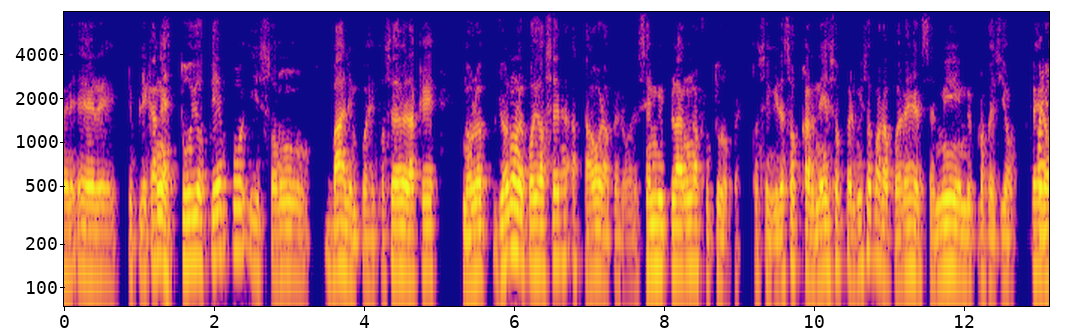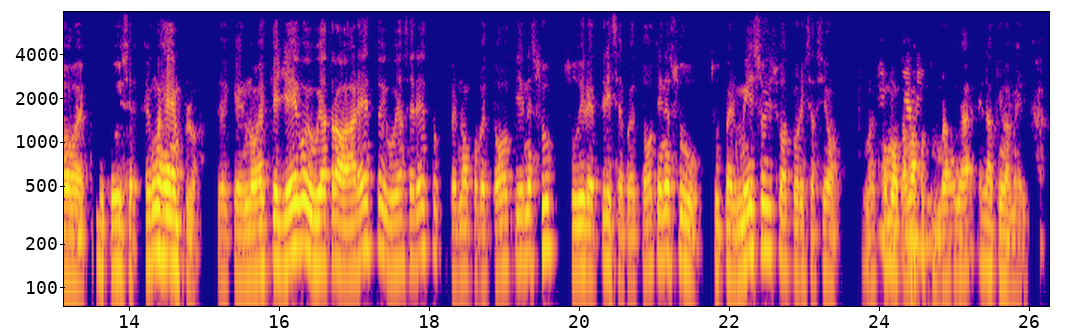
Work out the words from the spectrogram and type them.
eh, implican estudio, tiempo y son, valen, pues entonces de verdad que no lo, yo no lo he podido hacer hasta ahora, pero ese es mi plan a futuro, pues, conseguir esos carnets, esos permisos para poder ejercer mi, mi profesión. Pero es como tú dices, es un ejemplo de que no es que llego y voy a trabajar esto y voy a hacer esto, porque no, porque todo tiene su, su directriz, pues todo tiene su, su permiso y su autorización. No es como estamos acostumbrados ya en Latinoamérica.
